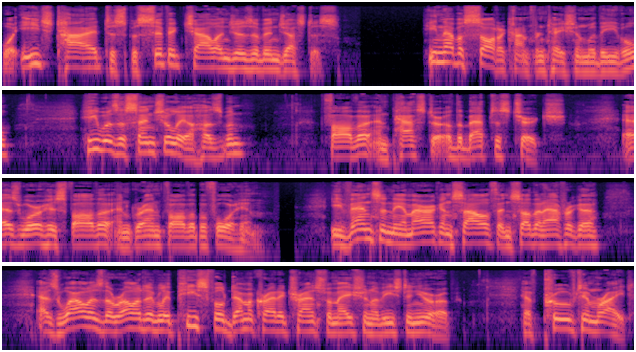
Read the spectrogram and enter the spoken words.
were each tied to specific challenges of injustice. He never sought a confrontation with evil. He was essentially a husband, father, and pastor of the Baptist Church, as were his father and grandfather before him. Events in the American South and Southern Africa, as well as the relatively peaceful democratic transformation of Eastern Europe, have proved him right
